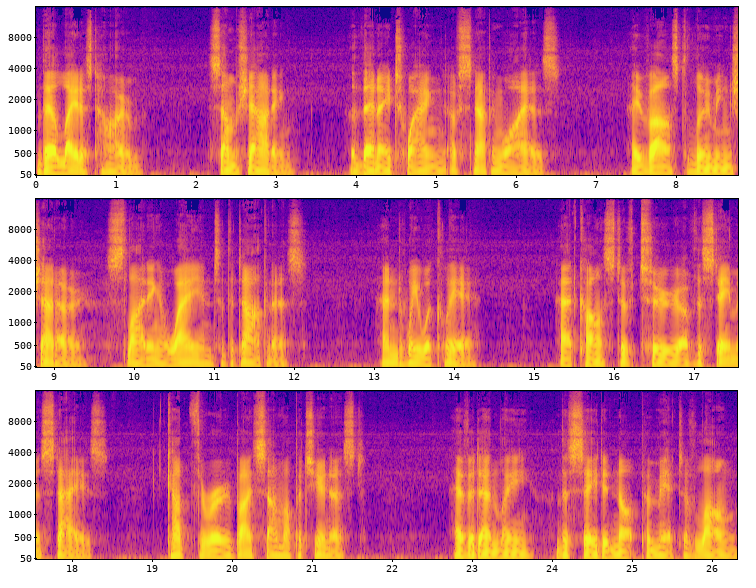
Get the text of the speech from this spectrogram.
their latest home, some shouting, then a twang of snapping wires a vast looming shadow sliding away into the darkness, and we were clear, at cost of two of the steamer's stays, cut through by some opportunist. Evidently, the sea did not permit of long,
